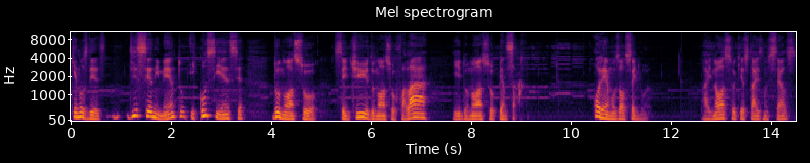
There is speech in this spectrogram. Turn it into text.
que nos dê discernimento e consciência do nosso sentir, do nosso falar e do nosso pensar. Oremos ao Senhor. Pai nosso que estais nos céus,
